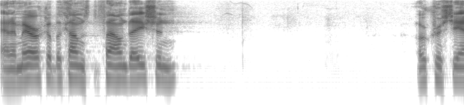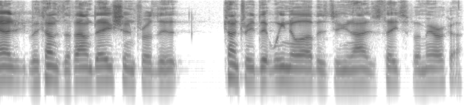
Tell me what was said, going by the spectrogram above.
and America becomes the foundation, or Christianity becomes the foundation for the country that we know of as the United States of America.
